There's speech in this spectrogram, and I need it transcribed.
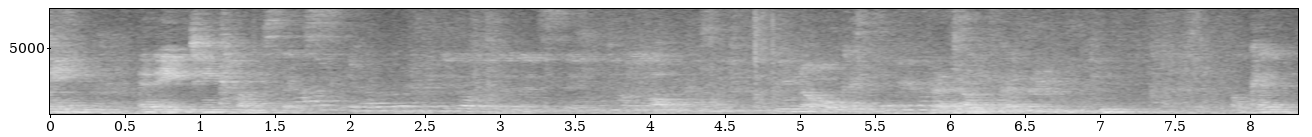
and 1826. You know, okay, that sounds good. Okay.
